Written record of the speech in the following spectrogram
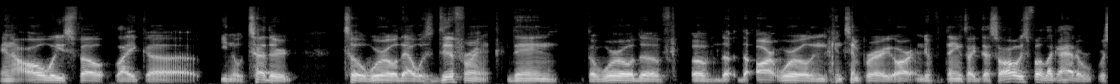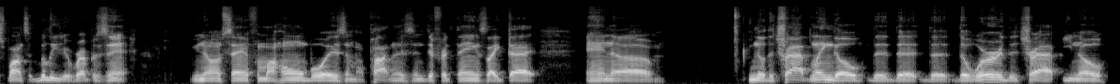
And I always felt like, uh, you know, tethered to a world that was different than the world of, of the, the art world and contemporary art and different things like that. So I always felt like I had a responsibility to represent, you know what I'm saying, for my homeboys and my partners and different things like that. And, um, you know, the trap lingo, the the the the word the trap, you know,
